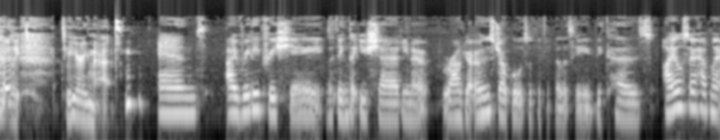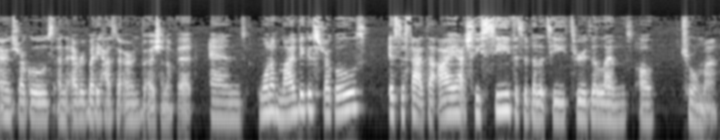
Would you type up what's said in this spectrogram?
relate to hearing that. and I really appreciate the thing that you shared, you know, around your own struggles with visibility because I also have my own struggles and everybody has their own version of it. And one of my biggest struggles is the fact that I actually see visibility through the lens of trauma.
